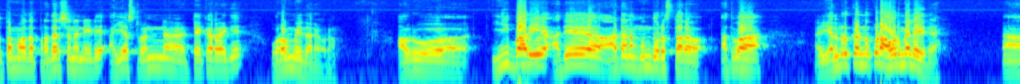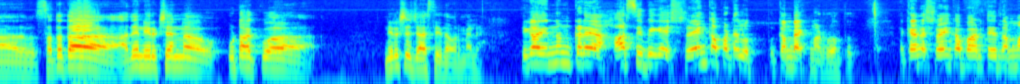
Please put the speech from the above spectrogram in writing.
ಉತ್ತಮವಾದ ಪ್ರದರ್ಶನ ನೀಡಿ ಹೈಯೆಸ್ಟ್ ರನ್ ಟೇಕರ್ ಆಗಿ ಹೊರಹೊಮ್ಮಿದ್ದಾರೆ ಅವರು. ಅವರು, ಈ ಬಾರಿ ಅದೇ ಆಟನ ಮುಂದುವರಿಸ್ತಾರೋ ಅಥವಾ ಎಲ್ಲರ ಕಣ್ಣು ಕೂಡ ಅವ್ರ ಮೇಲೆ ಇದೆ. ಸತತ ಅದೇ ನಿರೀಕ್ಷೆಯನ್ನು ಊಟ ಹಾಕುವ ನಿರೀಕ್ಷೆ ಜಾಸ್ತಿ ಇದೆ ಅವ್ರ ಮೇಲೆ. ಈಗ ಇನ್ನೊಂದು ಕಡೆ ಆರ್ ಸಿ ಬಿಗೆ ಶ್ರೇಯಾಂಕಾ ಪಟೇಲ್ ಕಮ್ ಬ್ಯಾಕ್ ಮಾಡಿರುವಂಥದ್ದು ಯಾಕಂದ್ರೆ ಶ್ರೇಯಾಂಕ ಪಾಟೀಲ್ ನಮ್ಮ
